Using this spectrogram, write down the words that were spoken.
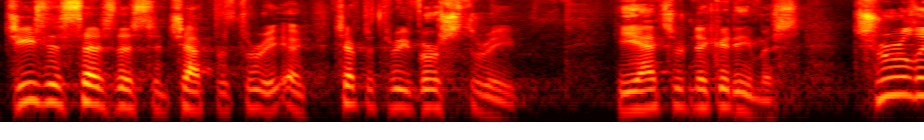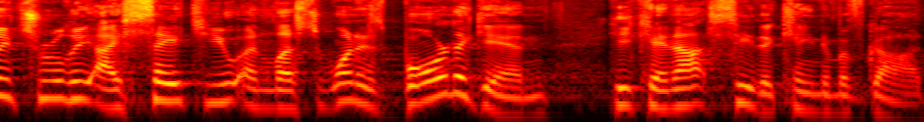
Jesus says this in chapter 3, uh, chapter 3 verse 3. He answered Nicodemus, Truly, truly, I say to you, unless one is born again, he cannot see the kingdom of God.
